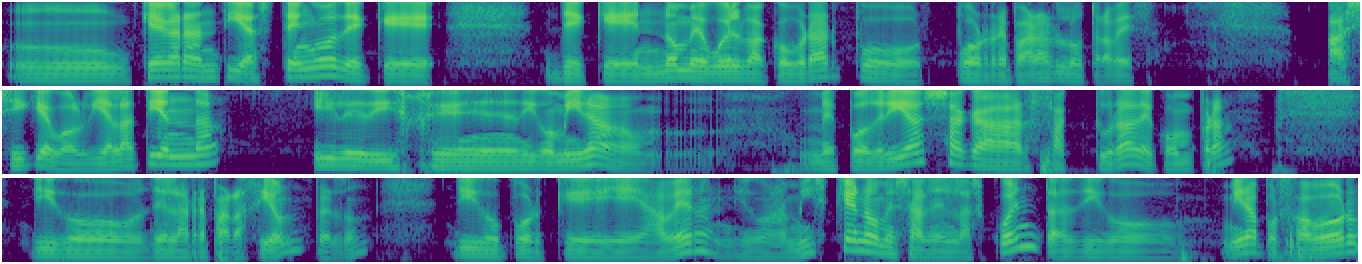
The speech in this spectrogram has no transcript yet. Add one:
Mm, ¿Qué garantías tengo de que, de que no me vuelva a cobrar por, por repararlo otra vez? Así que volví a la tienda y le dije, digo, mira, ¿me podrías sacar factura de compra? Digo, de la reparación, perdón, digo, porque, a ver, digo, a mí es que no me salen las cuentas, digo, mira, por favor,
